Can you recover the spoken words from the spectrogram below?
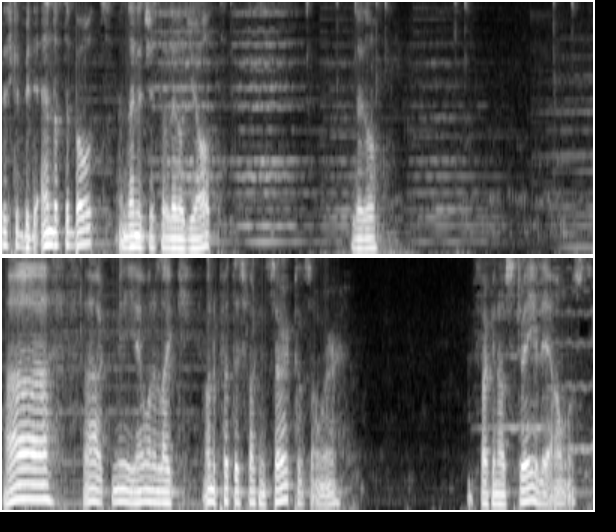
This could be the end of the boat, and then it's just a little yacht. Little. Ah, fuck me. I wanna like, I wanna put this fucking circle somewhere. Fucking Australia almost.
